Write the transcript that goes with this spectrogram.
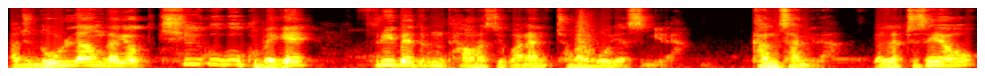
아주 놀라운 가격 799,900에 3베드룸 타운하우스에 관한 정보였습니다. 감사합니다. 연락 주세요.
